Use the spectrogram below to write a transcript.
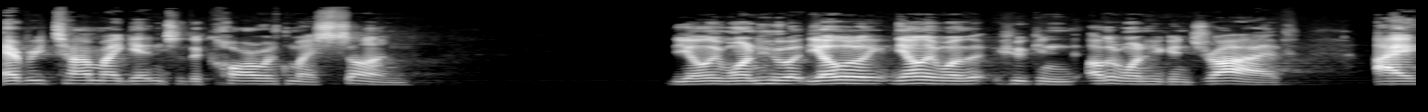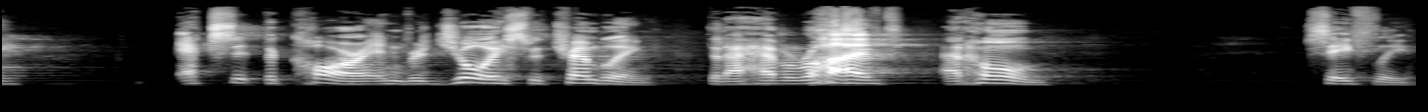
Every time I get into the car with my son, the only one who the only, the only one who can other one who can drive, I exit the car and rejoice with trembling that I have arrived at home safely.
